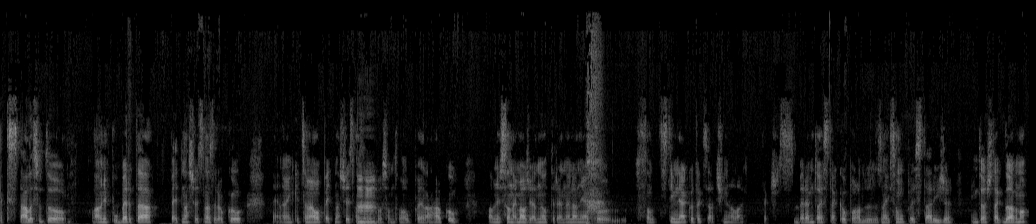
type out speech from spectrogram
tak stále sú to hlavne puberta, 15-16 rokov. Ja neviem, keď som mal 15-16 mm-hmm. rokov, som to mal úplne na háku. Hlavne som nemal žiadneho trénera, nejako, som s tým nejako tak začínal. Takže berem to aj z takého pohľadu, že som úplne starý, že nie to až tak dávno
